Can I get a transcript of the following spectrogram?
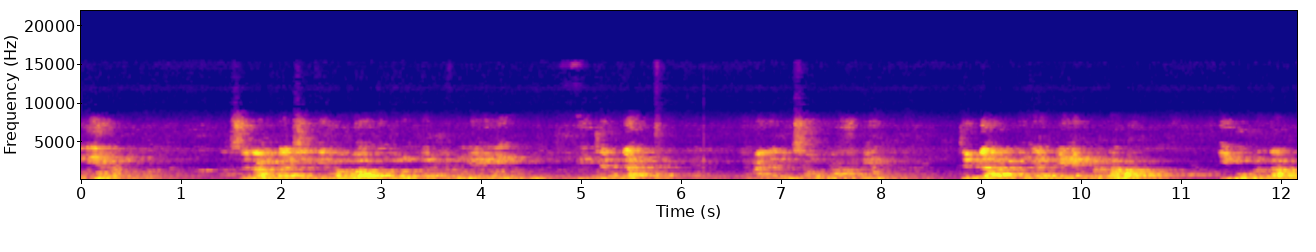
India sedangkan Siti Hawa diturunkan ke dunia ini di Jeddah yang ada di Saudi Arabia. Jeddah artinya nenek pertama, ibu pertama.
